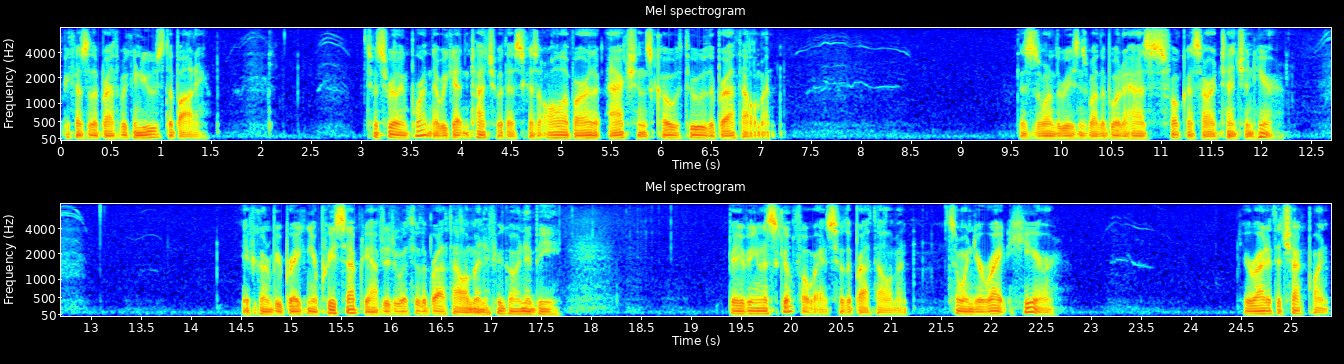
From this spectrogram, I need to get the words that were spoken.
because of the breath we can use the body. So it's really important that we get in touch with this, because all of our actions go through the breath element. This is one of the reasons why the Buddha has us focus our attention here. If you're going to be breaking a precept, you have to do it through the breath element. If you're going to be behaving in a skillful way, it's through the breath element. So when you're right here, you're right at the checkpoint.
